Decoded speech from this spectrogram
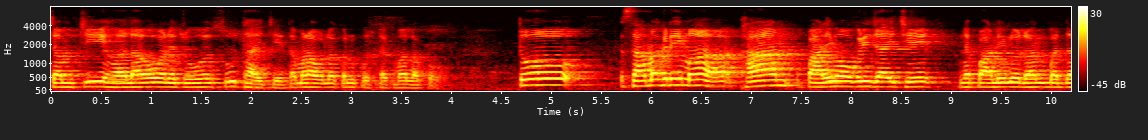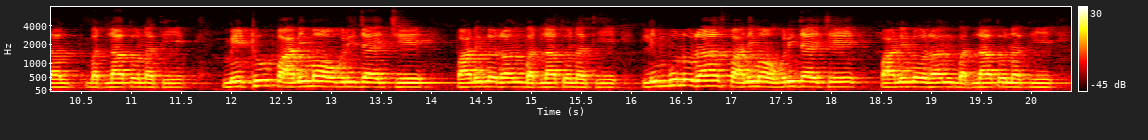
ચમચી, હલાવો અને જુઓ શું થાય છે. તમારા અવલોકન કોષ્ટકમાં લખો. તો, સામગ્રીમાં ખાંડ પાણીમાં ઓગળી જાય છે અને પાણીનો રંગ બદલ, બદલાતો નથી. મીઠું પાણીમાં ઓગળી જાય છે પાણીનો રંગ બદલાતો નથી. લીંબુનો રસ પાણીમાં ઓગળી જાય છે. પાણીનો રંગ બદલાતો નથી.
